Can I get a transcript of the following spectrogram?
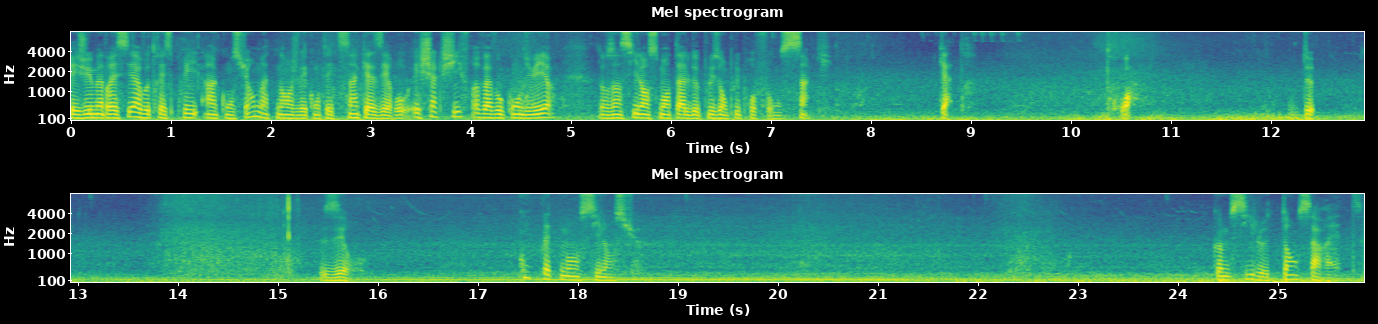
Et je vais m'adresser à votre esprit inconscient. Maintenant, je vais compter de 5 à 0 et chaque chiffre va vous conduire dans un silence mental de plus en plus profond. 5, 4, zéro. Complètement silencieux. Comme si le temps s'arrête.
